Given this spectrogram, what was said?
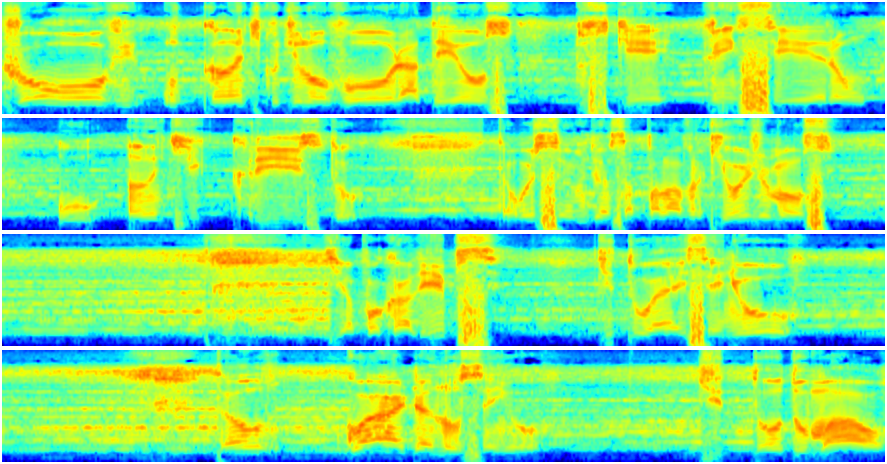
João ouve um cântico de louvor a Deus dos que venceram o anticristo. Então hoje o Senhor me deu essa palavra aqui hoje, irmãos, de Apocalipse, que tu és, Senhor. Então, guarda-nos, Senhor, de todo mal.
